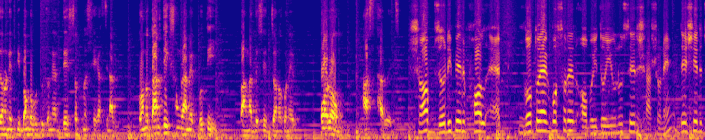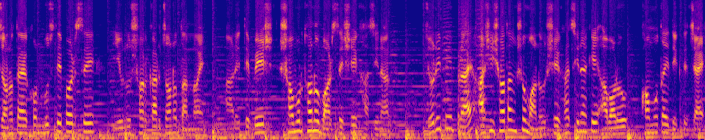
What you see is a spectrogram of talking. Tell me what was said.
জননেত্রী বঙ্গবন্ধু দেশ স্বপ্ন শেখ হাসিনার গণতান্ত্রিক সংগ্রামের প্রতি বাংলাদেশের জনগণের পরম আস্থা রয়েছে। সব জরিপের ফল এক। গত এক বছরের অবৈধ ইউনুসের শাসনে দেশের জনতা এখন বুঝতে পারছে ইউনুস সরকার জনতার নয় আর এতে বেশ সমর্থনও বাড়ছে শেখ হাসিনার। জরিপে প্রায় আশি শতাংশ মানুষ শেখ হাসিনাকে আবারও ক্ষমতায় দেখতে চায়।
